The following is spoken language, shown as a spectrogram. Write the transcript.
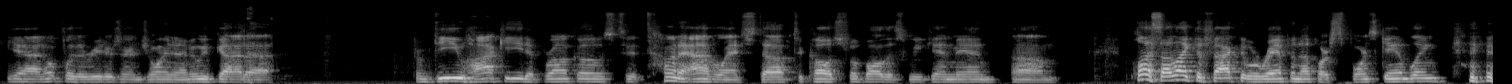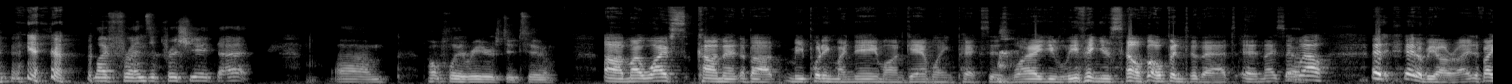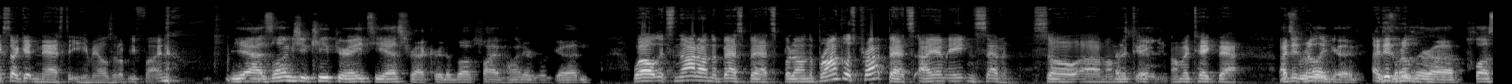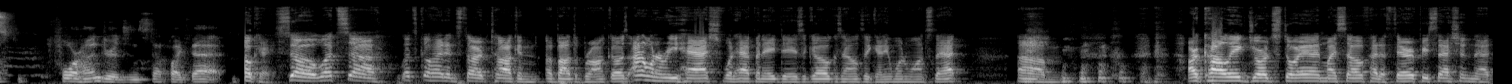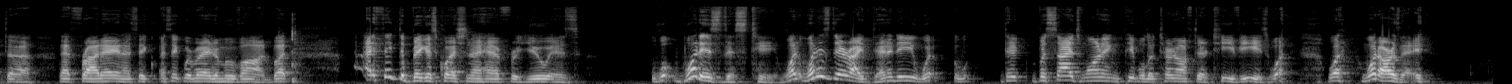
Yeah, and hopefully the readers are enjoying it. I mean, we've got uh, from DU hockey to Broncos to a ton of Avalanche stuff to college football this weekend, man. Um, plus, I like the fact that we're ramping up our sports gambling. yeah. My friends appreciate that. Um, hopefully, the readers do too. Uh, my wife's comment about me putting my name on gambling picks is, "Why are you leaving yourself open to that?" And I said, yeah. "Well, it, will be all right. If I start getting nasty emails, it'll be fine." yeah, as long as you keep your ATS record above 500, we're good. Well, it's not on the best bets, but on the Broncos prop bets, I am eight and seven. So um, I'm going to take. I'm going to take that. That's I did really, really good. I did those really, are uh, plus four hundreds and stuff like that. Okay, so let's uh, let's go ahead and start talking about the Broncos. I don't want to rehash what happened eight days ago because I don't think anyone wants that. Um, our colleague George Stoia and myself had a therapy session that uh, that Friday, and I think I think we're ready to move on. But I think the biggest question I have for you is, what what is this team? What what is their identity? What besides wanting people to turn off their TVs, what what what are they?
